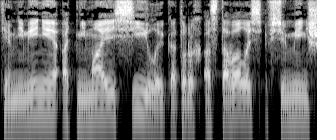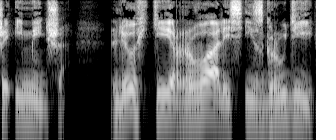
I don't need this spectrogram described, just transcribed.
тем не менее отнимая силы, которых оставалось все меньше и меньше. Легкие рвались из груди,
